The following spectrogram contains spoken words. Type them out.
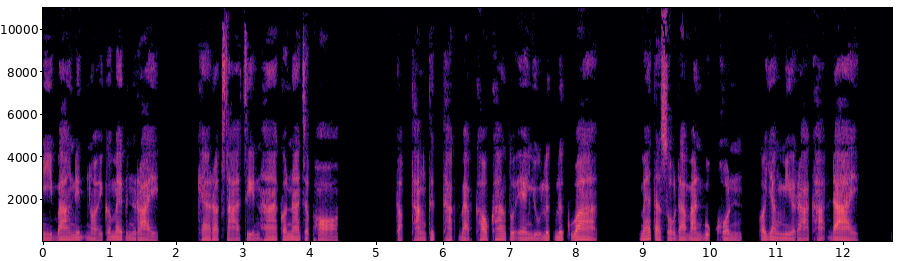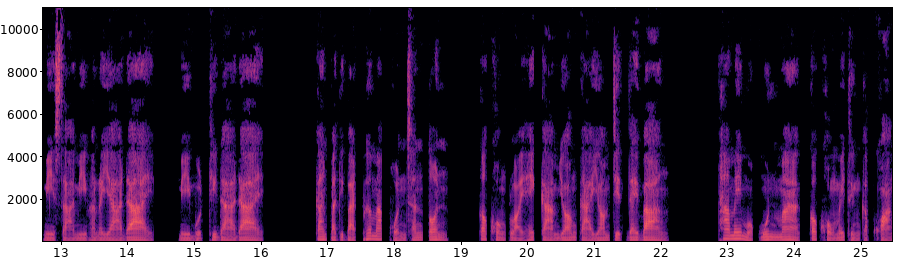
มีบ้างนิดหน่อยก็ไม่เป็นไร แค่รักษาศีลห้าก็น่าจะพอ กับทั้งทึกทักแบบเข้าข้างตัวเองอยู่ลึกๆว่า แม้แต่โสดาบันบุคคลก็ยังมีราคะได้ มีสามีภรรยาได้ มีบุตรธิดาได้ การปฏิบัติเพื่อมรรคผลชั้นต้น ก็คงปล่อยให้กามย้อมกายย้อมจิตได้บ้าง ถ้าไม่หมกมุ่นมากก็คงไม่ถึงกับขวาง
